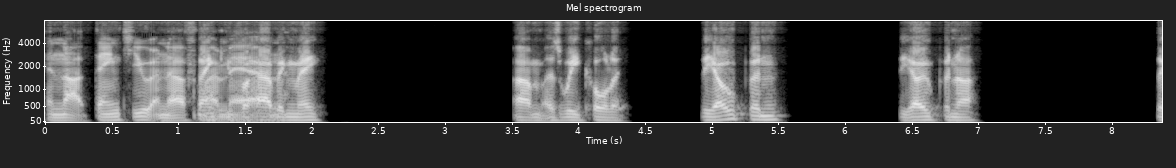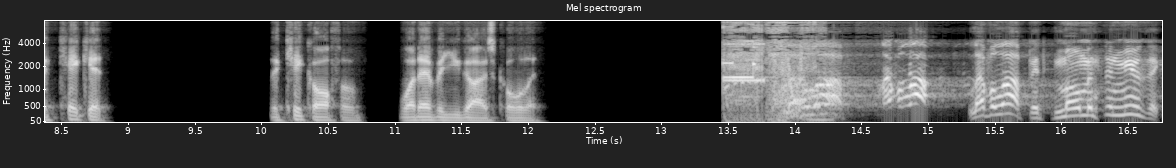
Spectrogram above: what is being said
And not thank you enough, Thank my you man. for having me. Um, as we call it, the open, the opener, the kick it, the kickoff of whatever you guys call it. Level up! Level up! Level up! It's moments in music.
